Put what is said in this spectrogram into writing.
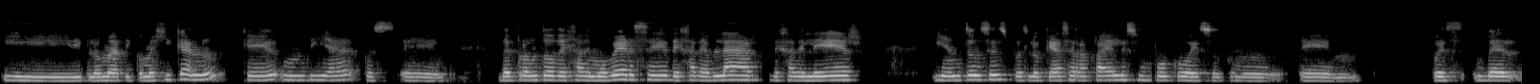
y diplomático mexicano que un día, pues, eh, de pronto deja de moverse, deja de hablar, deja de leer, y entonces, pues, lo que hace Rafael es un poco eso, como, eh, pues, ver,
